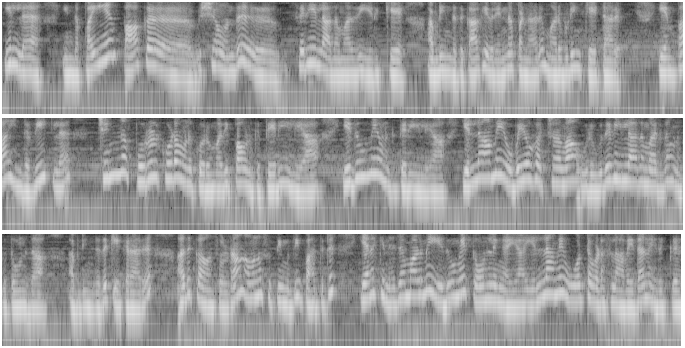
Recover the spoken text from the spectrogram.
இல்ல இந்த பையன் பார்க்க விஷயம் வந்து சரியில்லாத மாதிரி இருக்கே அப்படின்றதுக்காக இவர் என்ன பண்ணாரு? மறுபடியும் கேட்டாரு. ஏன்பா இந்த வீட்டில் சின்ன பொருள் கூட உனக்கு ஒரு மதிப்பா உனக்கு தெரியலையா? எதுவுமே உனக்கு தெரியலையா? எல்லாமே உபயோகற்றமா ஒரு உதவி இல்லாத மாதிரி தான் உனக்கு தோணுதா? அப்படின்றத கேக்குறாரு. அதுக்கு அவன் சொல்றான். அவனும் சுத்தி முத்தி பார்த்துட்டு எனக்கு நிஜமாலுமே எதுவுமே தோணலைங்க ஐயா. எல்லாமே ஓட்ட உடசலாவே தானே இருக்கு.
